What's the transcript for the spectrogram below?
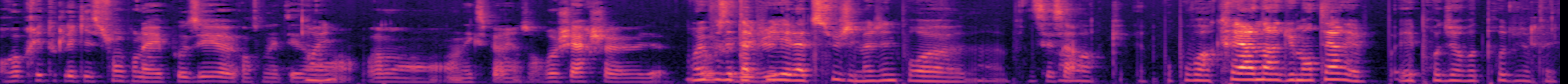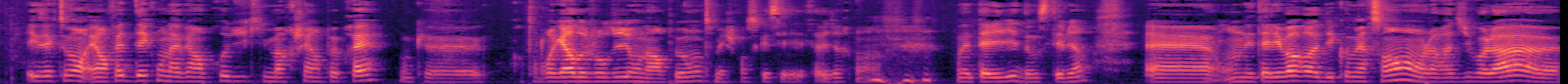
repris toutes les questions qu'on avait posées quand on était vraiment en, expérience, en recherche. oui, vous êtes appuyé là-dessus, j'imagine, pour, pour pouvoir créer un argumentaire et, et, produire votre produit en fait. Exactement. Et en fait, dès qu'on avait un produit qui marchait à peu près, donc quand on le regarde aujourd'hui, on a un peu honte, mais je pense que c'est, ça veut dire qu'on est allé vite, donc c'était bien. Euh, on est allé voir euh, des commerçants, on leur a dit voilà, euh,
